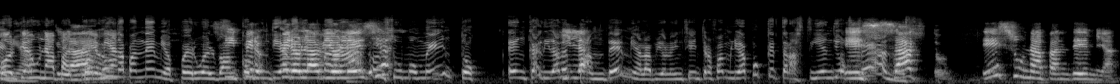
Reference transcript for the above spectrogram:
porque es una pandemia. Es una pandemia, pero el Banco pero, Mundial pero la violencia en su momento en calidad de pandemia la violencia intrafamiliar porque trasciende océanos. Exacto es una pandemia.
